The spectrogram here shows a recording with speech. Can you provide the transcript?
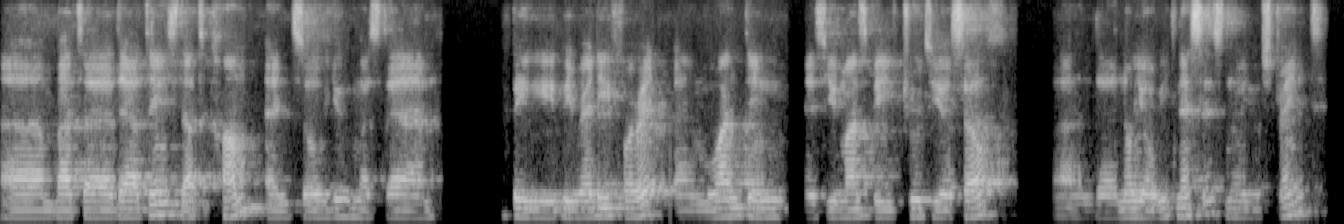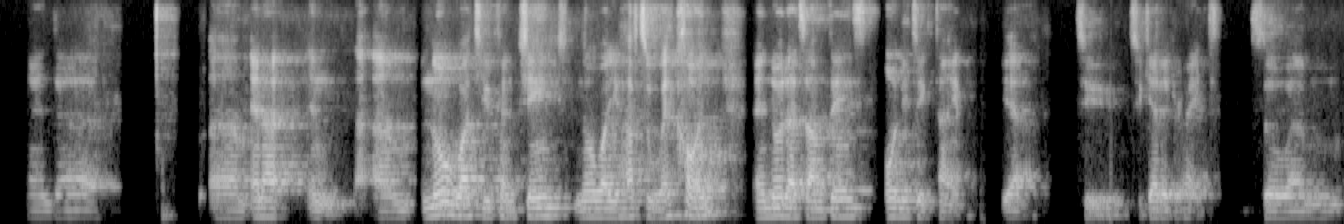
Um, but uh, there are things that come, and so you must uh, be, be ready for it. Um, one thing is you must be true to yourself and uh, know your weaknesses, know your strength, and uh, um, and, I, and um, know what you can change, know what you have to work on, and know that some things only take time, yeah, to to get it right. So um,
